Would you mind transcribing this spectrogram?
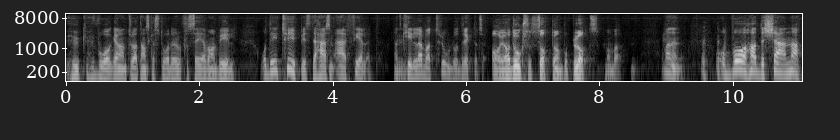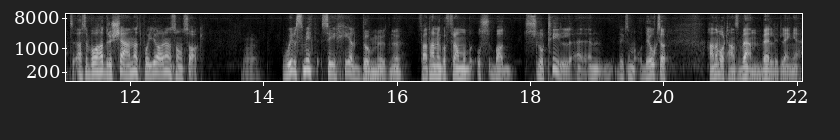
hur, hur vågar han, tror att han ska stå där och få säga vad han vill? Och det är typiskt det här som är felet. Att killar bara tror då direkt att säga, "Ja, jag hade också satt honom på plats. Man bara, mannen, och vad hade tjänat, alltså vad hade du tjänat på att göra en sån sak? Will Smith ser helt dum ut nu, för att han har gått fram och, och bara slår till en, liksom, det är också, han har varit hans vän väldigt länge.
